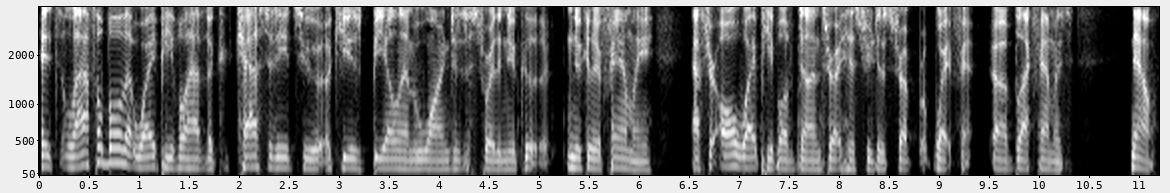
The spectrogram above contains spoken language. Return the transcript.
It's laughable that white people have the capacity to accuse BLM of wanting to destroy the nuclear nuclear family after all white people have done throughout history to disrupt white fa- uh, black families. Now,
